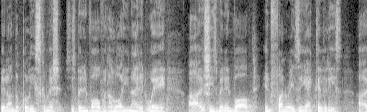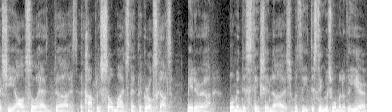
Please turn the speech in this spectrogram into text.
been on the police commission. She's been involved with the Aloha United Way. Uh, she's been involved in fundraising activities. Uh, she also had uh, accomplished so much that the Girl Scouts made her a woman distinction. Uh, she was the Distinguished Woman of the Year,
